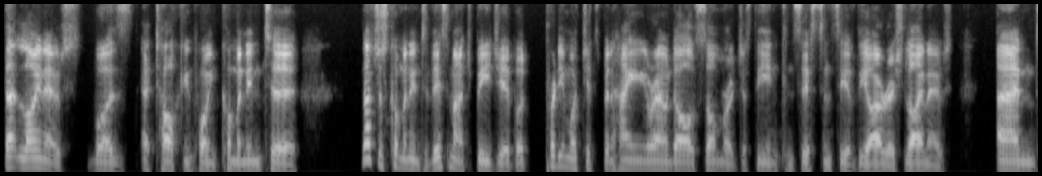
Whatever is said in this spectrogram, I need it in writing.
that line out was a talking point coming into not just coming into this match, BJ, but pretty much it's been hanging around all summer, just the inconsistency of the Irish lineout. And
